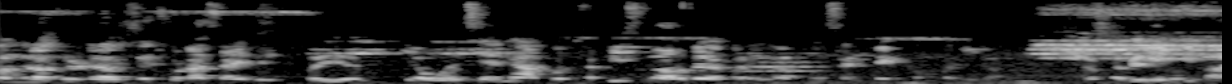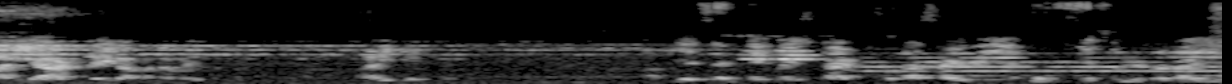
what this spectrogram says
पंद्रह सौ लीटर उससे छोटा साइज़ है। सही है। ये होलसेल में आपको छब्बीस हज़ार रुपये का पड़ेगा आपको सेंटेक कंपनी का। छब्बीस। की भारी आठ रहेगा बना भाई। ये सेंटेक में इसका छोटा साइज़ है ये छः सौ लीटर का ये।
